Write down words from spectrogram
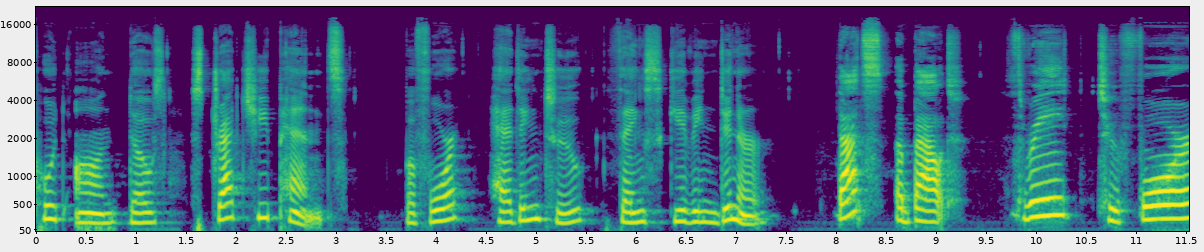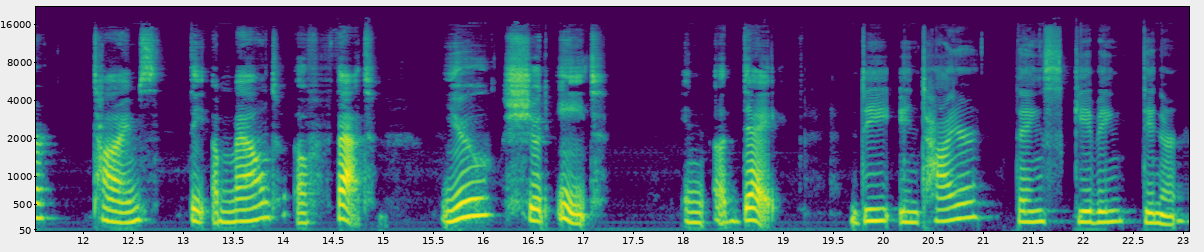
put on those stretchy pants before heading to Thanksgiving dinner. That's about three to four times the amount of fat you should eat in a day. the entire Thanksgiving dinner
